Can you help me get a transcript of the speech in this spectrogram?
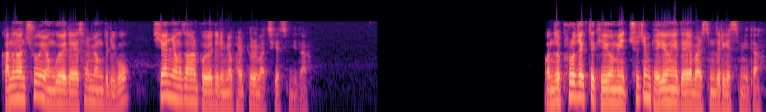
가능한 추후 연구에 대해 설명드리고 시연 영상을 보여드리며 발표를 마치겠습니다. 먼저 프로젝트 개요 및 추진 배경에 대해 말씀드리겠습니다.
